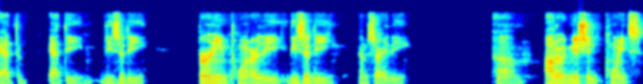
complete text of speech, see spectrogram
at the at the these are the burning point or the these are the I'm sorry the um, auto ignition points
